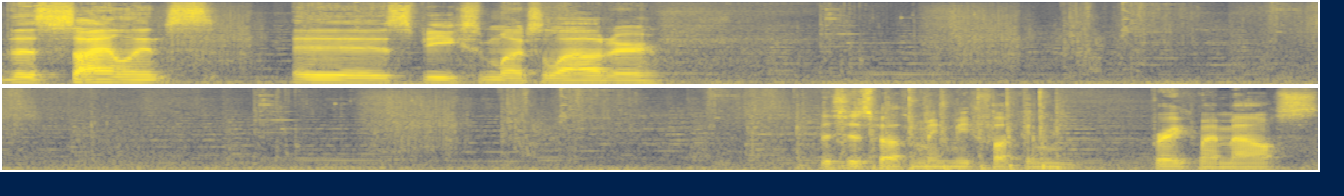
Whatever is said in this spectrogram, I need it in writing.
the silence is speaks much louder. This is about to make me fucking break my mouse.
